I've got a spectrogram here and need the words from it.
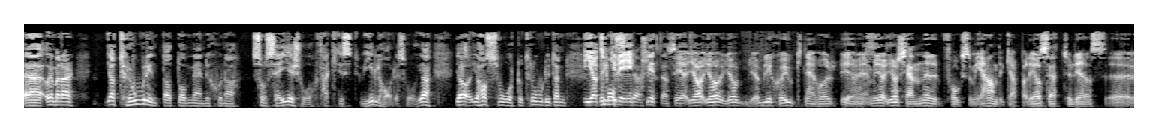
Eh, och jag menar, jag tror inte att de människorna som säger så faktiskt vill ha det så. Jag, jag, jag har svårt att tro det. Utan Jag tycker måste- det är äckligt. Alltså, jag, jag, jag, jag, blir sjuk när jag hör... jag- Men jag, jag känner folk som är handikappade. Jag har sett hur deras eh,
